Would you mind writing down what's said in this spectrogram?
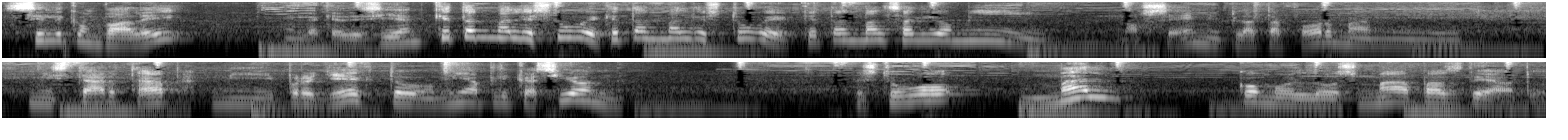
Silicon Valley, en la que decían, ¿qué tan mal estuve? ¿Qué tan mal estuve? ¿Qué tan mal salió mi, no sé, mi plataforma, mi, mi startup, mi proyecto, mi aplicación? Estuvo mal como los mapas de Apple.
